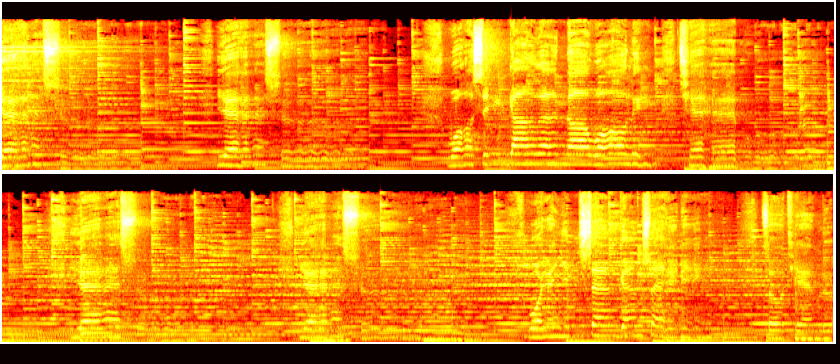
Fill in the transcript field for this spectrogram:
耶稣。耶稣，我心感恩那我灵切慕。耶稣，耶稣，我愿一生跟随你走天路。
